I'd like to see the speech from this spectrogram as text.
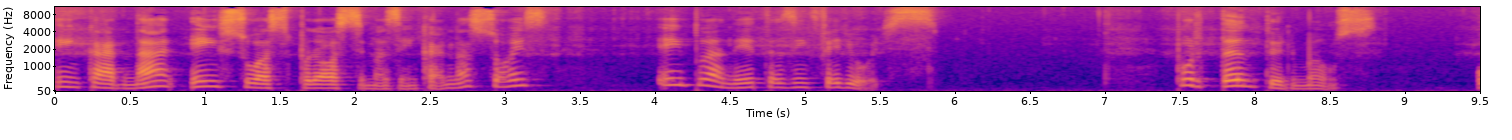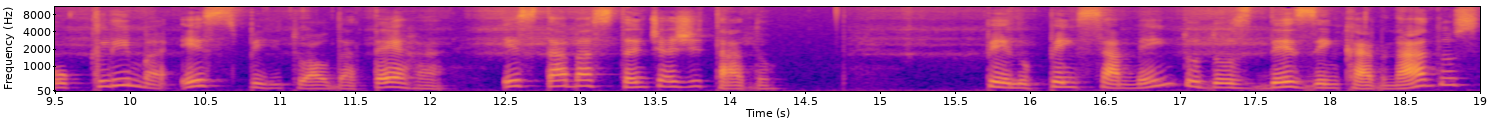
encarnar em suas próximas encarnações em planetas inferiores. Portanto, irmãos, o clima espiritual da Terra está bastante agitado pelo pensamento dos desencarnados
